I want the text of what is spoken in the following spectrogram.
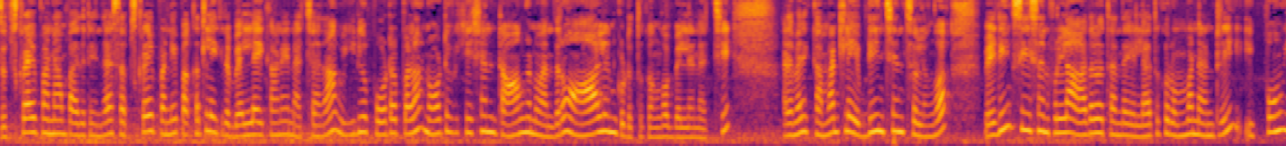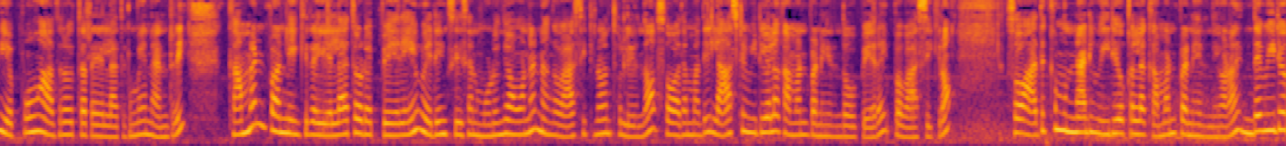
சப்ஸ்கிரைப் பண்ணால் பார்த்துட்டு இருந்தால் சப்ஸ்கிரைப் பண்ணி பக்கத்தில் இருக்கிற பெல் ஐக்கானே நச்சாதான் வீடியோ போடுறப்பெல்லாம் நோட்டிஃபிகேஷன் டாங்குன்னு வந்துடும் ஆளுன்னு கொடுத்துக்கோங்க பெல்லை நச்சு. அது மாதிரி கமெண்ட்டில் எப்படி இருந்துச்சுன்னு சொல்லுங்கள் வெட்டிங் சீசன் ஃபுல்லாக ஆதரவு தந்த எல்லாத்துக்கும் ரொம்ப நன்றி. இப்போவும் எப்பவும் ஆதரவு தர எல்லாத்துக்குமே நன்றி. கமெண்ட் பண்ணிக்கிற எல்லாத்தோட பேரையும் வெட்டிங் சீசன் முடிஞ்ச உடனே நாங்கள் வாசிக்கிறோம்னு சொல்லியிருந்தோம். ஸோ அதை மாதிரி லாஸ்ட் வீடியோவில் கமெண்ட் பண்ணியிருந்த பேரை இப்போ வாசிக்கிறோம். ஸோ அதுக்கு முன்னாடி வீடியோக்களில் கமெண்ட் பண்ணியிருந்தீங்கன்னா இந்த வீடியோ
